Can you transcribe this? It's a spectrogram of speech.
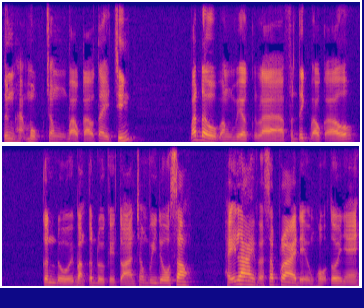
từng hạng mục trong báo cáo tài chính. Bắt đầu bằng việc là phân tích báo cáo, cân đối, bằng cân đối kế toán trong video sau. Hãy like và subscribe để ủng hộ tôi nhé.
